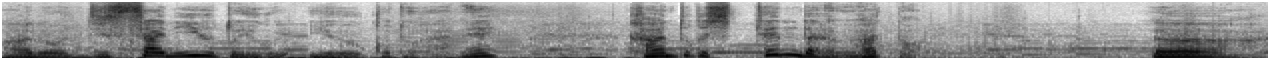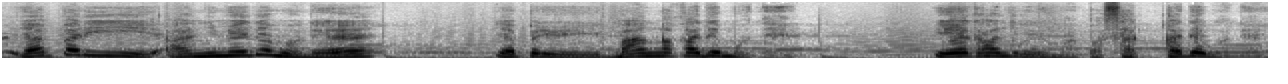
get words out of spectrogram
あの実際にいるということがね監督知ってんだろうなと、うん、やっぱりアニメでもねやっぱり漫画家でもね映画監督でもやっぱ作家でもね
